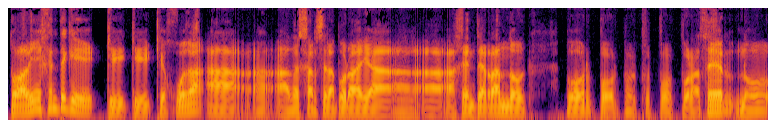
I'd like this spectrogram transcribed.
To- Todavía hay gente que, que, que, que juega a, dejársela por ahí a, a- a gente random por, por, por, por, por hacer, no...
